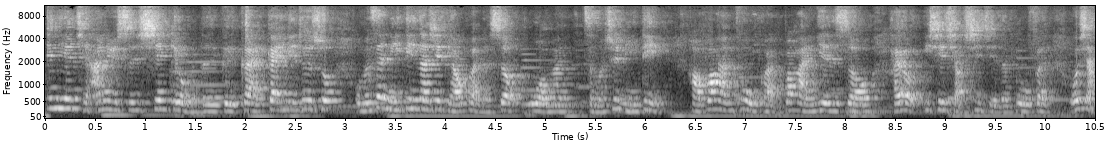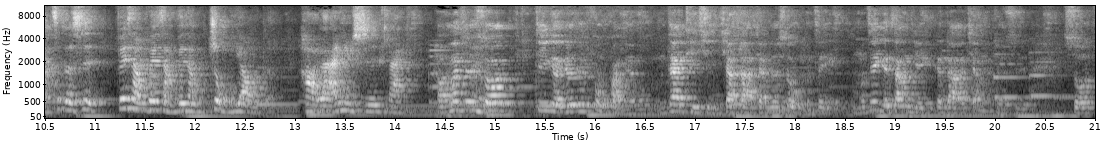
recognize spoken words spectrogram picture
今天请安律师先给我们的一个概概念，就是说我们在拟定那些条款的时候，我们怎么去拟定？好，包含付款、包含验收，还有一些小细节的部分。我想这个是非常非常非常重要的。好，来，安律师来。好，那就是说，第一个就是付款的。再提醒一下大家，就是我们这个、我们这个章节跟大家讲的，就是说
